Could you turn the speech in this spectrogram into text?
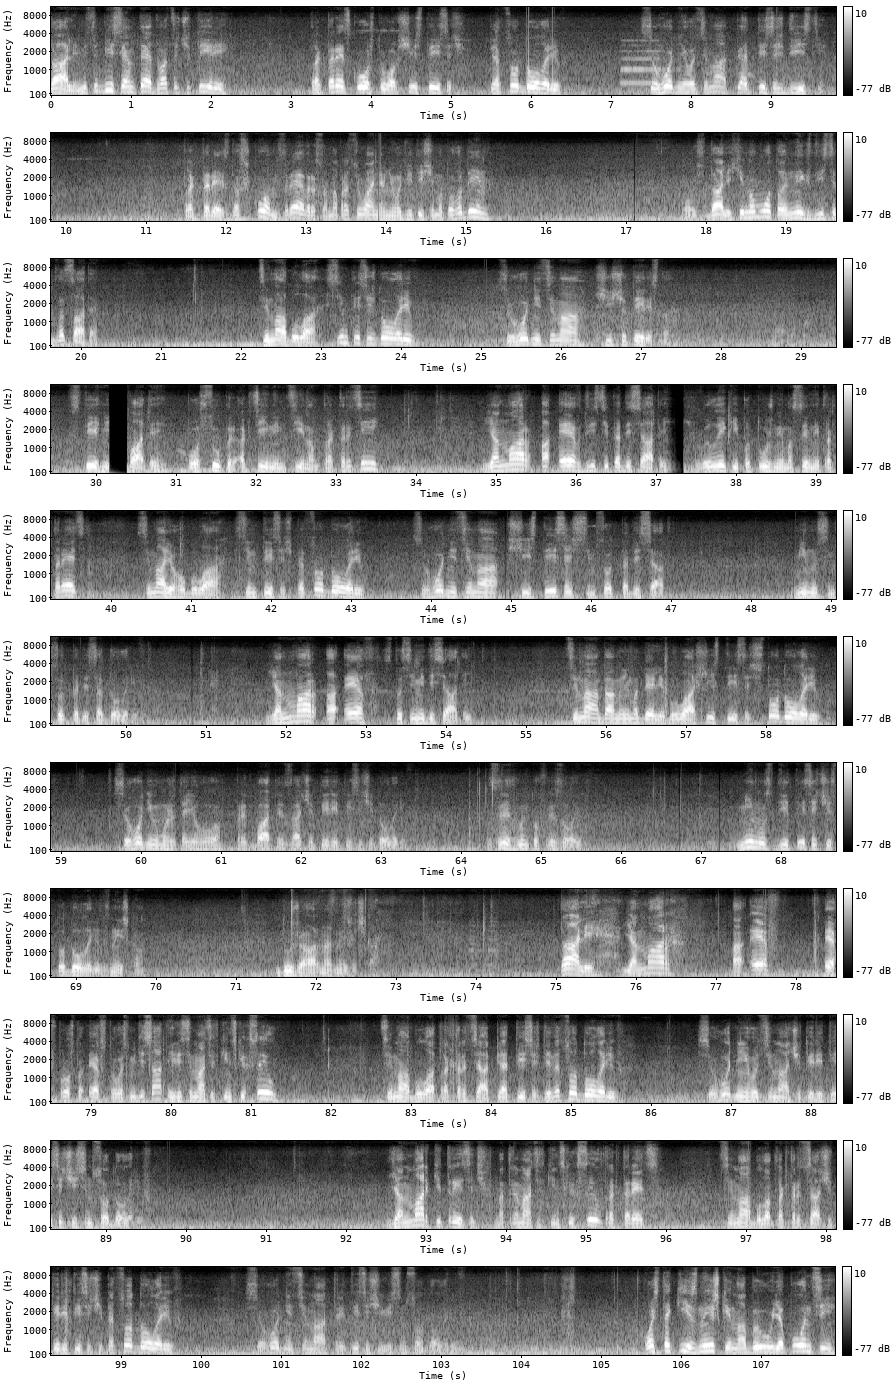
Далі, Mitsubishi MT-24. Тракторець коштував 6500 доларів. Сьогодні його ціна 5200. Тракторець з дашком, з реверсом, напрацювання в нього 2000 мотогодин. Ось, далі Hinomoto NX 220. Ціна була 7000 доларів. Сьогодні ціна 6400. Встигніть бати по супер акційним цінам тракторці. Янмар АФ 250. Великий, потужний, масивний тракторець. Ціна його була 7500 доларів. Сьогодні ціна 6750. Мінус 750 доларів. Янмар АФ 170. Ціна даної моделі була 6100 доларів. Сьогодні ви можете його придбати за 4000 доларів з ґрунтофрезою. Мінус 2100 доларів знижка. Дуже гарна знижечка. Далі Янмар АФ, F просто F180 і 18 кінських сил. Ціна була тракторця 5900 доларів. Сьогодні його ціна 4700 доларів. Янмарки 30 на 13 кінських сил тракторець. Ціна була тракторця 4500 доларів. Сьогодні ціна 3800 доларів. Ось такі знижки на БУ японці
